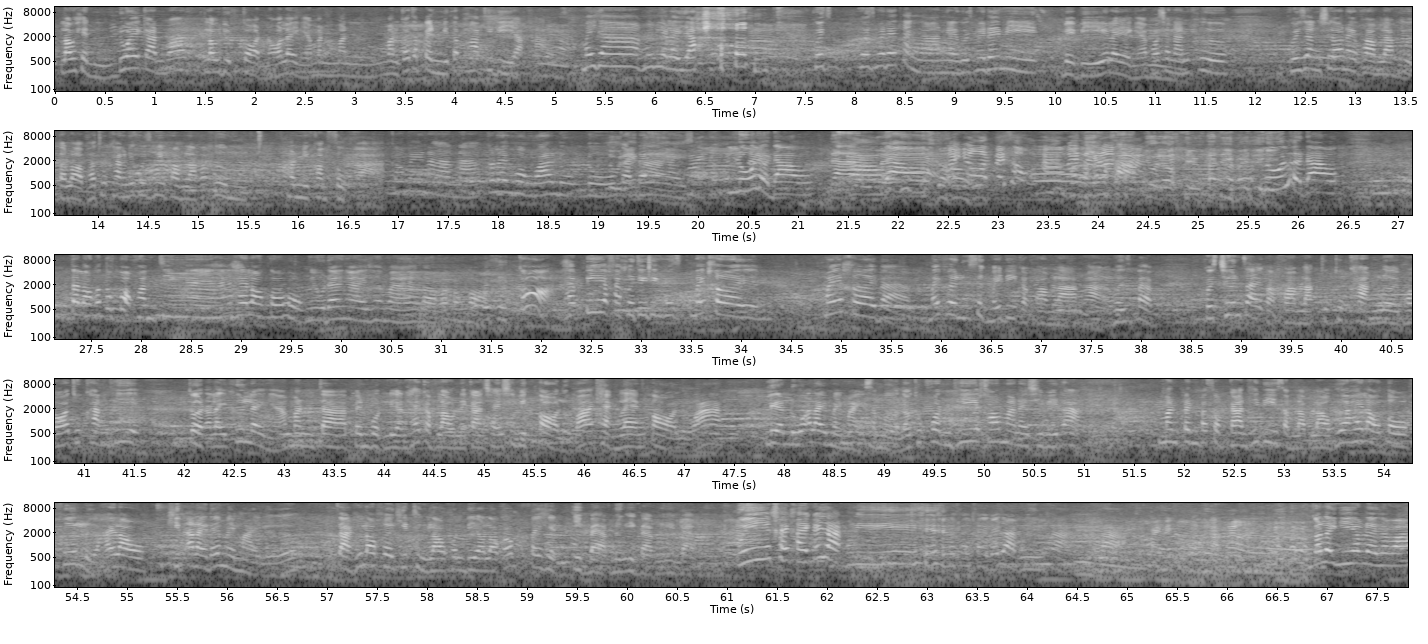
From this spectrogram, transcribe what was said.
เราเห็นด้วยกันว่าเราหยุดก่อนเนาะอะไรอย่างเงี้ยมันมันมันก็จะเป็นมิตรภาพที่ดีอะค่ะ ไม่ยากไม่มีอะไรยากคุยคุยไม่ได้แต่งงานไงคุยไม่ได้มีเบบีอะไรอย่างเงี้ยเพราะฉะนั้นคือคุยยังเชื่อในความรักอยู่ตลอดเพราะทุกครั้งที่คุยมีความรักก็คือมันมีความสุขอะก็ไม่นานนะ ก็เลยงงว่ารู้รู้กันได้ยังไงใช่รู้หรือเดาเดาเดาก็โยนไปสองทางไม่ยังถามอยู่เลยว่าดีไม่ดีรู้หรือเดาแต่เรา ก็ต้องบอกความจริงไง ให้เราโกหกนิวได้ไงใช่ไหมเราก็ต้องบอก ก็แฮปปี้ค่ะ คือจริงๆไม่เคยไม่เคยแบบ ไม่เคยรู้สึกไม่ดีกับความรักอะคือแบบคือชื่นใจกับความรักทุก ๆ ครั้งเลย เพราะว่าทุกครั้งที่เกิดอะไรขึ้นอะไรเงี้ย มันจะเป็นบทเรียนให้กับเราในการใช้ชีวิตต่อหรือว่าแข็งแรงต่อหรือว่าเรียนรู้อะไรใหม่ ๆ เสมอ แล้วทุกคนที่เข้ามาในชีวิตอะมันเป็นประสบการณ์ที่ดีสำหรับเราเพื่อให้เราโตขึ้นหรือให้เราคิดอะไรได้ใหม่ ๆ หรือ จากที่เราเคยคิดถึงเราคนเดียว เราก็ไปเห็นอีกแบบหนึ่งอีกแบบหนึงอีกแบบหนึงอุ้ยใคร ๆก็อยากมี ใครๆก็อยากมีค่ะค่ะ ไปไม่ถูกกันเลยก็เลยเงียบเลยใช่ปะ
